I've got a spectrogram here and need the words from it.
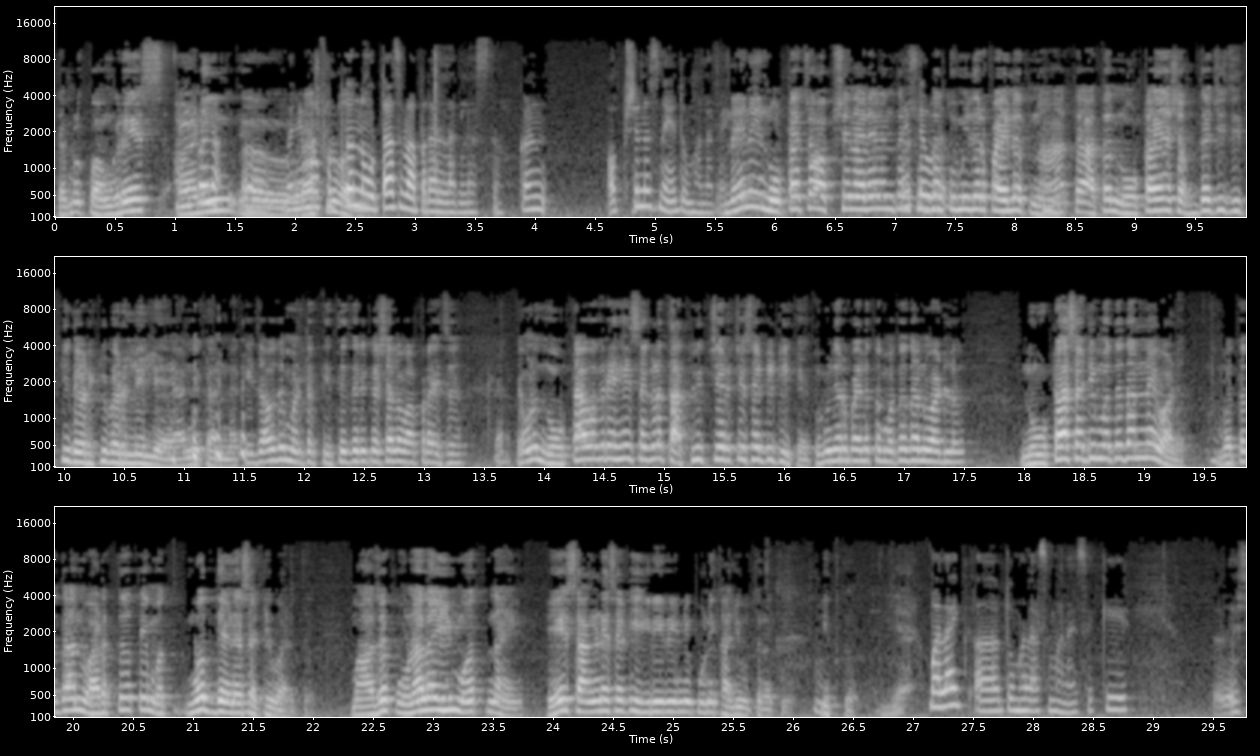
त्यामुळे काँग्रेस आणि म्हणजे फक्त नोटाच वापरायला लागलं असतं. कारण ऑप्शनच नाही तुम्हाला काही. नाही नाही नोटाचं ऑप्शन आल्यानंतर सुद्धा तुम्ही जर पाहिलं ना तर आता नोटा या शब्दाचीच इतकी धडकी भरलेली आहे अनेकांना की जाऊ दे म्हणतात तिथे तरी कशाला वापरायचं? त्यामुळे नोटा वगैरे हे सगळं तात्विक चर्चेसाठी ठीक आहे. तुम्ही जर पाहिलं तर मतदान वाढलं. नोटासाठी मतदान नाही वाढत. मतदान वाढतं ते मत देण्यासाठी वाढतं. माझं कोणालाही मत नाही हे सांगण्यासाठी हिरिरीने कुणी खाली उतरत नाही. इतकं. मला एक तुम्हाला असं म्हणायचं की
